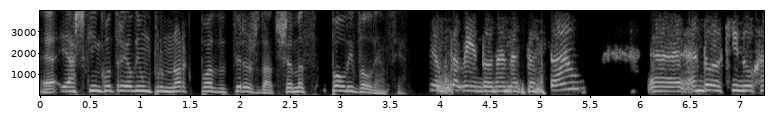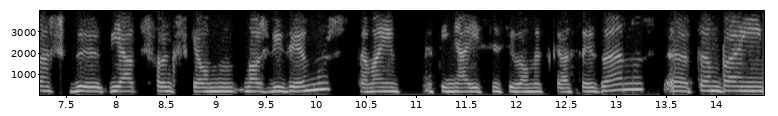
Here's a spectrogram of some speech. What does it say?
Uh, acho que encontrei ali um pormenor que pode ter ajudado. Chama-se polivalência. Ele também andou na natação, uh, andou aqui no rancho de, de Atos Francos, que é onde nós vivemos, também tinha aí sensivelmente há seis anos. Uh, também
